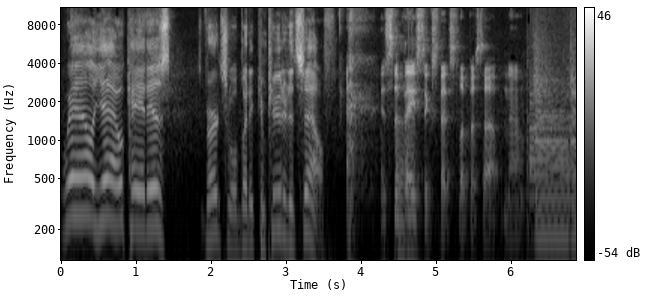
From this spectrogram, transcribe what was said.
well. Yeah, okay, it is virtual, but it computed itself. It's the uh, basics that slip us up now.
